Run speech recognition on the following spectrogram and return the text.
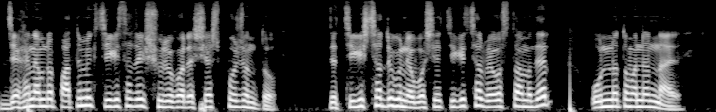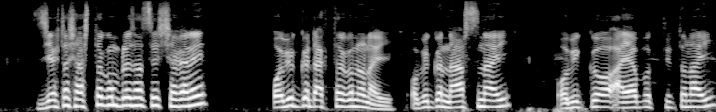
যেখানে আমরা প্রাথমিক চিকিৎসা থেকে শুরু করে শেষ পর্যন্ত যে চিকিৎসাটুকু নেব, সেই চিকিৎসার ব্যবস্থা আমাদের উন্নত মানের নাই। যে একটা স্বাস্থ্য কমপ্লেক্স আছে, সেখানে অভিজ্ঞ ডাক্তারগুলো নাই, অভিজ্ঞ নার্স নাই, অভিজ্ঞ আয়া ব্যক্তিত্ব নাই।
